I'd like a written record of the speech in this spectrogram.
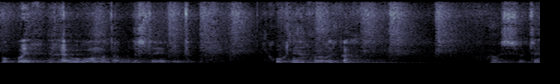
Букви Г углом так буде стояти тут. Кухня велика. Ось сюди.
